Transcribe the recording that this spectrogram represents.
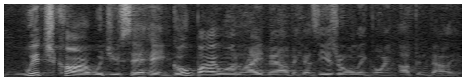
which car would you say, hey, go buy one right now because these are only going up in value?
